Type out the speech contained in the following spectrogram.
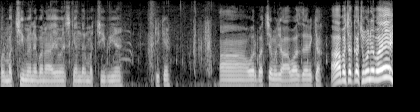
اور مچھی میں نے بنائے ہوئے ہیں۔ اس کے اندر مچھی بھی ہیں۔ ٹھیک ہے۔ ہاں اور بچے، مجھے آواز دے رہے ہیں کیا؟ آ بچکا چھونے بھائی!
